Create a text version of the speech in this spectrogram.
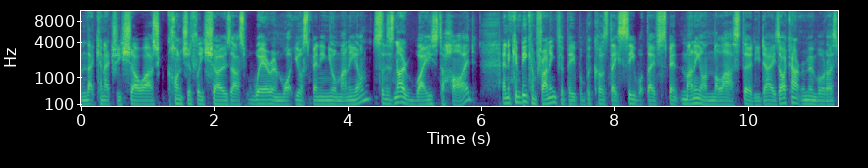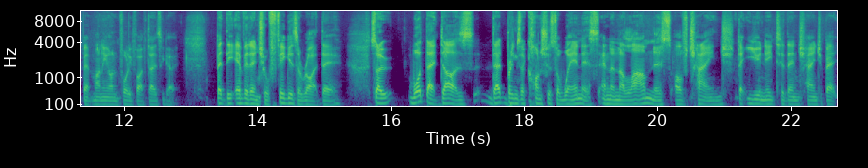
and that can actually show us, consciously shows us where and what you're spending your money on. So there's no ways to hide. And it can be confronting for people because they see what they've spent money on the last 30 days. I can't remember what I spent money on 45 days ago, but the evidential figures are right there. So what that does, that brings a conscious awareness and an alarmness of change that you need to then change about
